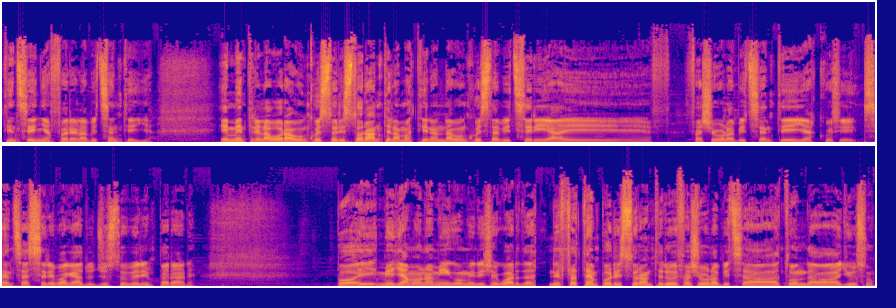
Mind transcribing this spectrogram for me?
ti insegna a fare la pizza in teglia. E mentre lavoravo in questo ristorante, la mattina andavo in questa pizzeria e facevo la pizza in teglia così senza essere pagato, giusto per imparare. Poi mi chiama un amico e mi dice: Guarda, nel frattempo il ristorante dove facevo la pizza tonda aveva chiuso.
